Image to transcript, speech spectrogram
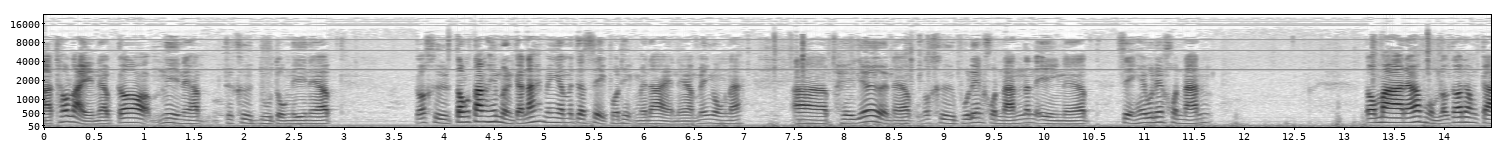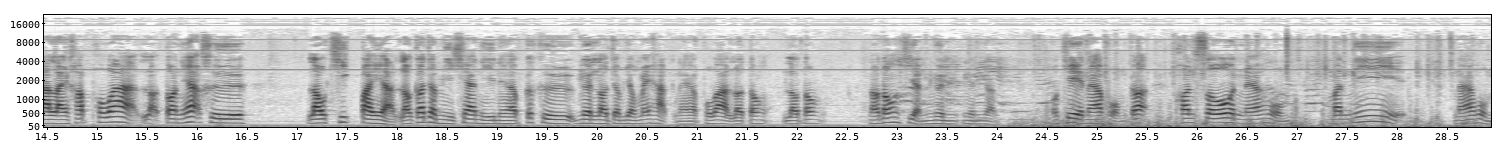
าเท่าไหร่นะครับก็นี่นะครับก็คือดูตรงนี้นะครับ ก็คือต้องตั้งให้เหมือนกันนะ ไม่งั้นมันจะเสกโปรเทคไม่ได้นะครับไม่งงนะอ่าเพลเยอร์นะครับก็คือผู้เล่นคนนั้นนั่นเองนะครับเสกให้ผู้เล่นคนนั้น ต่อมานะครับผมแล้วก็ทำการอะไรครับ เพราะว่าตอนนี้คือเราคลิกไปอะเราก็จะมีแค่นี้นะครับ ก็คือเงินเราจะยังไม่หักนะครับ เพราะว่าเราต้องเราต้องเราต้องเขียนเงินเงินก่อนโอเคนะครับผมก็คอนโซลนะครับผม มันนี่นะครับผม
